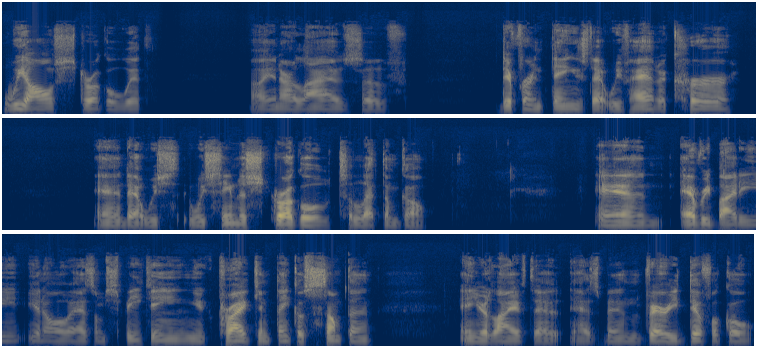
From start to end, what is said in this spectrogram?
we all struggle with uh, in our lives of different things that we've had occur and that we, we seem to struggle to let them go. And everybody, you know, as I'm speaking, you probably can think of something in your life that has been very difficult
